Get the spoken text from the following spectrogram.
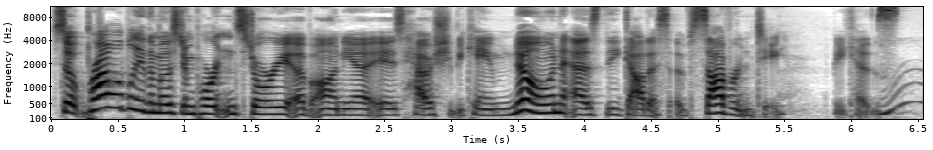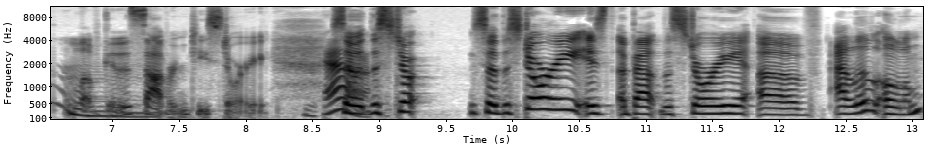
So, probably the most important story of Áine is how she became known as the goddess of sovereignty, because mm. love good is sovereignty story. Yeah. So the story. So the story is about the story of Ailill Eollaim,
